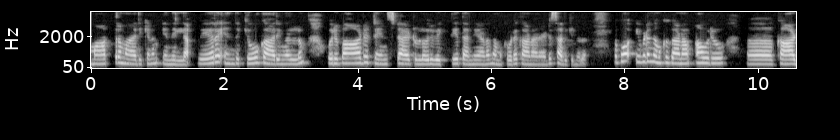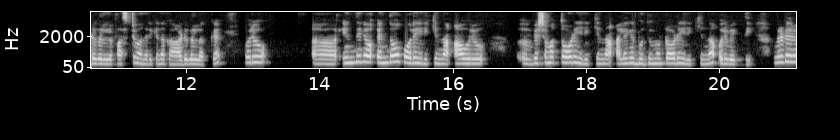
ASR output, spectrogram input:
മാത്രമായിരിക്കണം എന്നില്ല. വേറെ എന്തൊക്കെയോ കാര്യങ്ങളിലും ഒരുപാട് ടെൻസ്ഡ് ആയിട്ടുള്ള ഒരു വ്യക്തിയെ തന്നെയാണ് നമുക്കിവിടെ കാണാനായിട്ട് സാധിക്കുന്നത്. അപ്പോൾ ഇവിടെ നമുക്ക് കാണാം ആ ഒരു കാർഡുകളിൽ ഫസ്റ്റ് വന്നിരിക്കുന്ന കാർഡുകളിലൊക്കെ ഒരു എന്തിനോ എന്തോ പോലെ ഇരിക്കുന്ന ആ ഒരു വിഷമത്തോടെ ഇരിക്കുന്ന അല്ലെങ്കിൽ ബുദ്ധിമുട്ടോടെ ഇരിക്കുന്ന ഒരു വ്യക്തി. ഇവരുടെ ഒരു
